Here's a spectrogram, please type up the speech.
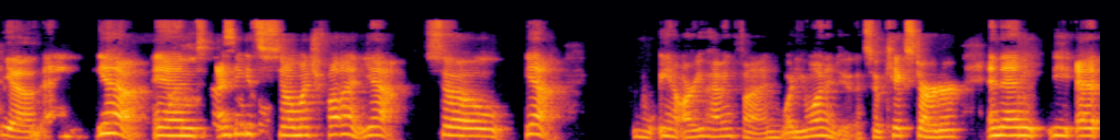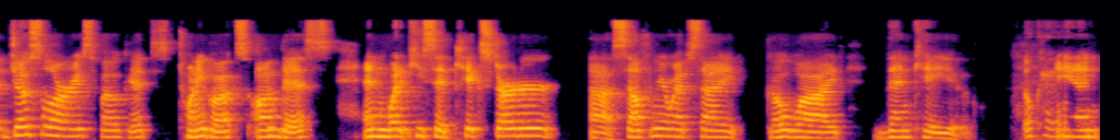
Yeah. And, yeah. And oh, I think so it's cool. so much fun. Yeah. So, yeah. You know, are you having fun? What do you want to do? So Kickstarter, and then the uh, Joe Solari spoke at 20 books on this, and what he said: Kickstarter, uh, sell from your website, go wide, then KU. Okay. And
